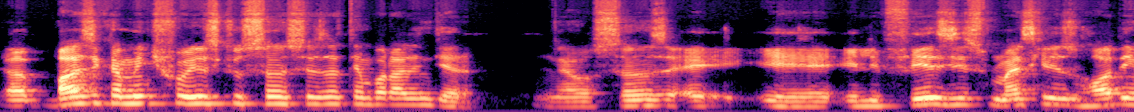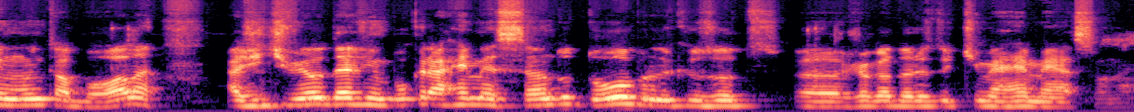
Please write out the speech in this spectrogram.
Uh, basicamente foi isso que o Suns fez a temporada inteira. Né? O Suns é, é, ele fez isso, por mais que eles rodem muito a bola, a gente vê o Devin Booker arremessando o dobro do que os outros uh, jogadores do time arremessam. Né?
